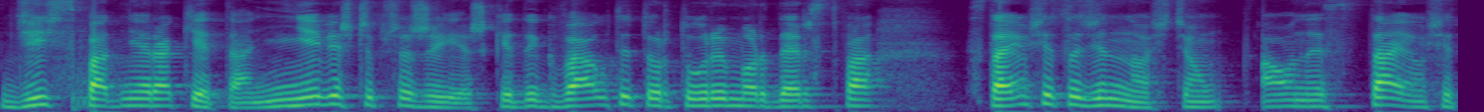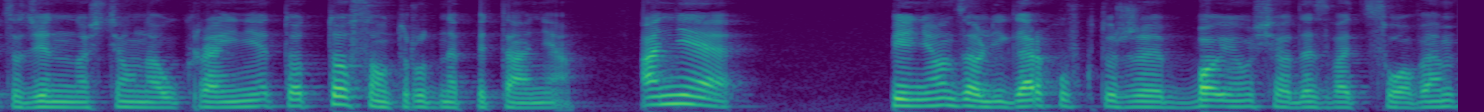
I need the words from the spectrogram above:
dziś spadnie rakieta, nie wiesz, czy przeżyjesz, kiedy gwałty, tortury, morderstwa stają się codziennością, a one stają się codziennością na Ukrainie, to to są trudne pytania, a nie pieniądze oligarchów, którzy boją się odezwać słowem,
